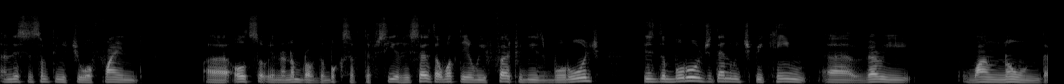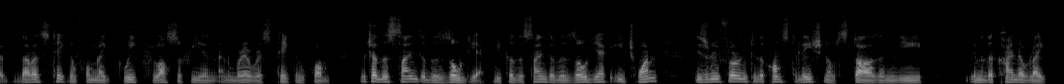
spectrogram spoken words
and this is something which you will find uh, also in a number of the books of tafsir, he says that what they refer to these buruj is the buruj then which became uh, very well known that that is taken from like Greek philosophy and, and wherever it's taken from, which are the signs of the zodiac, because the signs of the zodiac, each one is referring to the constellation of stars and the you know the kind of like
